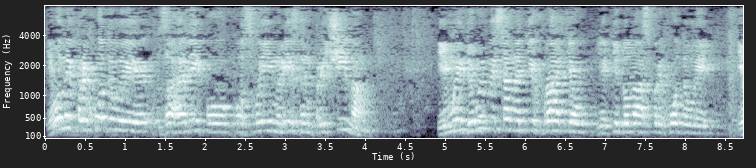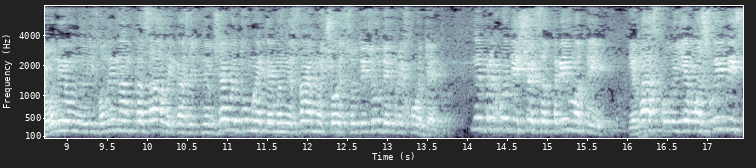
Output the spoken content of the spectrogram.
І вони приходили взагалі по, по своїм різним причинам. І ми дивилися на тих братів, які до нас приходили, і вони вони нам казали, кажуть, невже ви думаєте, ми не знаємо, чого сюди люди приходять? Не приходять щось отримати. І в нас, коли є можливість,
